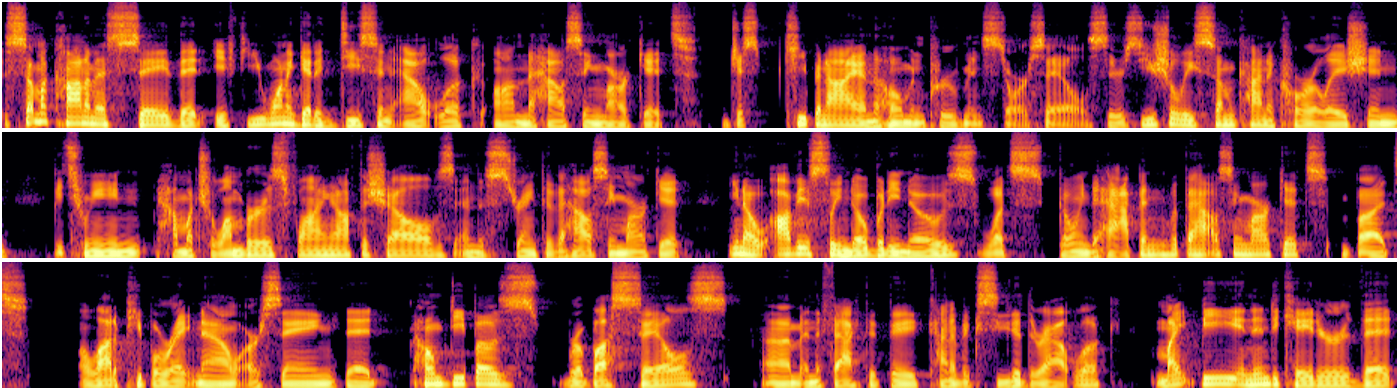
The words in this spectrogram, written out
Some economists say that if you want to get a decent outlook on the housing market, just keep an eye on the home improvement store sales. There's usually some kind of correlation between how much lumber is flying off the shelves and the strength of the housing market. You know, obviously, nobody knows what's going to happen with the housing market, but a lot of people right now are saying that Home Depot's robust sales um, and the fact that they kind of exceeded their outlook might be an indicator that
